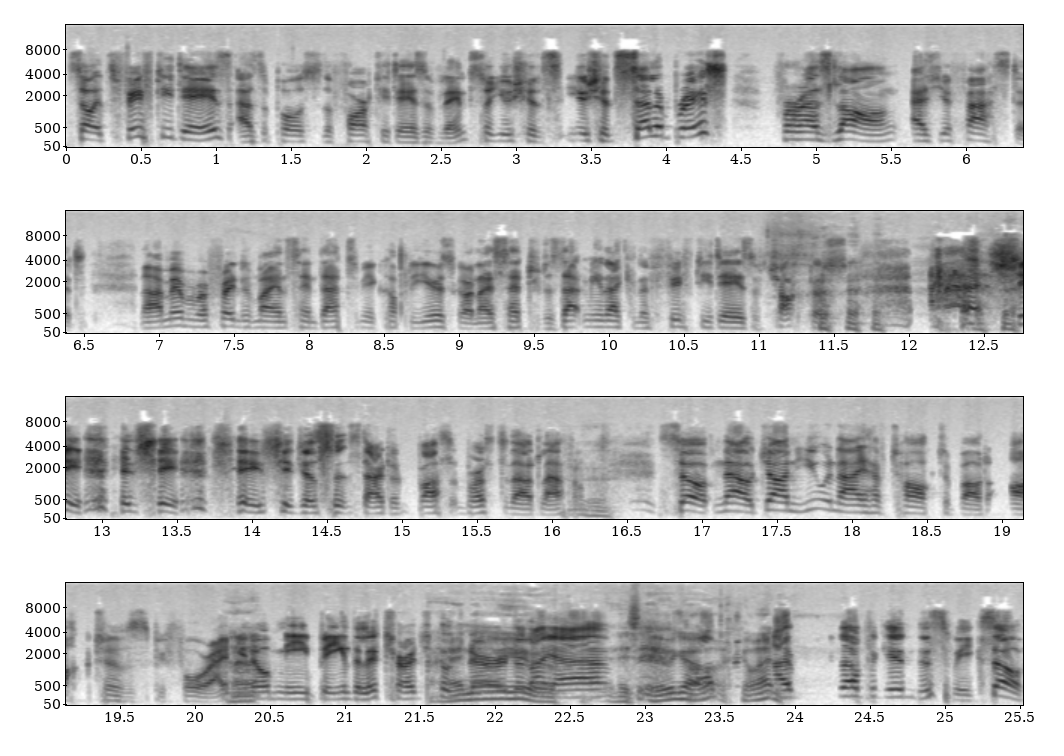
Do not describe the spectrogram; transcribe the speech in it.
So it's 50 days as opposed to the 40 days of Lent. So you should you should celebrate for as long as you fasted. Now I remember a friend of mine saying that to me a couple of years ago, and I said to her, "Does that mean I can have 50 days of chocolate?" and she, she she she just started bursting out laughing. Mm-hmm. So now, John, you and I have talked about octaves before, and uh, you know me being the liturgical nerd you. that I am. Here we go. Come on. I'm, up again this week. So,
